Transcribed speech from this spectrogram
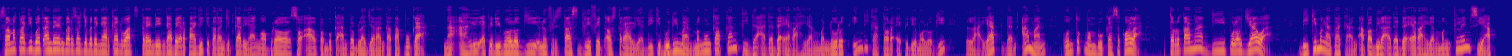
Selamat pagi buat Anda yang baru saja mendengarkan What's Trending KBR Pagi. Kita lanjutkan ya ngobrol soal pembukaan pembelajaran tatap muka. Nah, ahli epidemiologi Universitas Griffith Australia, Diki Budiman, mengungkapkan tidak ada daerah yang menurut indikator epidemiologi layak dan aman untuk membuka sekolah, terutama di Pulau Jawa. Diki mengatakan apabila ada daerah yang mengklaim siap,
